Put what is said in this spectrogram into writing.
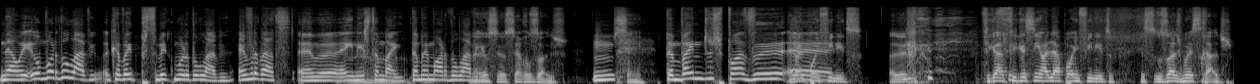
Não, eu mordo o lábio. Acabei de perceber que mordo o lábio. É verdade. Ah, a Inês também. Também morde o Não, lábio. eu, eu cerro os olhos. Hum. Sim. Também nos pode. Vai para o ah, infinito. Ver? fica, fica assim a olhar para o infinito. Os olhos meio cerrados.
